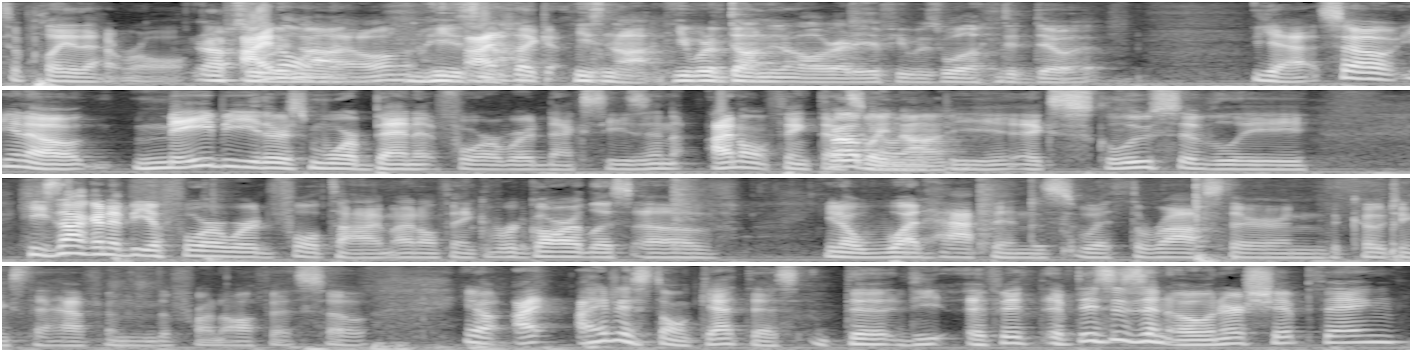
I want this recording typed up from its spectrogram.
to play that role? Absolutely I don't not. know. He's I, not. like He's not. He would have done it already if he was willing to do it. Yeah, so you know, maybe there's more Bennett forward next season. I don't think that's Probably going not. to be exclusively. He's not going to be a forward full time. I don't think, regardless of you know what happens with the roster and the coaching staff and the front office. So, you know, I I just don't get this. The the if it if this is an ownership thing,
